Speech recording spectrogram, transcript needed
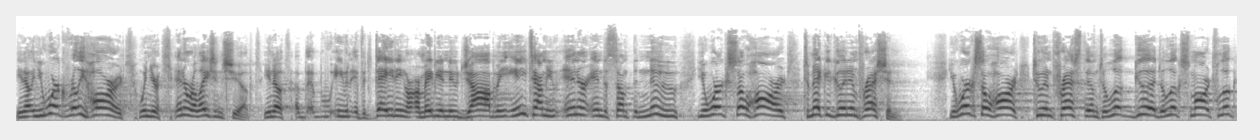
You know, and you work really hard when you're in a relationship. You know, uh, even if it's dating or, or maybe a new job. I mean, anytime you enter into something new, you work so hard to make a good impression. You work so hard to impress them, to look good, to look smart, to look,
